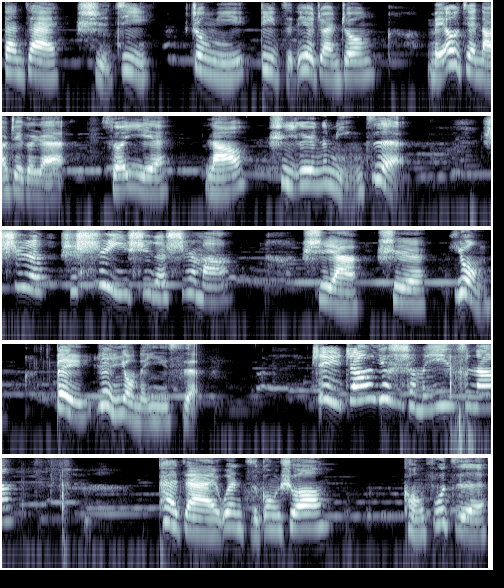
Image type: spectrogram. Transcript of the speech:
但在《史记·仲尼弟子列传》中没有见到这个人，所以劳是一个人的名字。是是试一试的试吗？是呀，是用。被任用的意思，这一章又是什么意思呢？太宰问子贡说：“孔夫子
